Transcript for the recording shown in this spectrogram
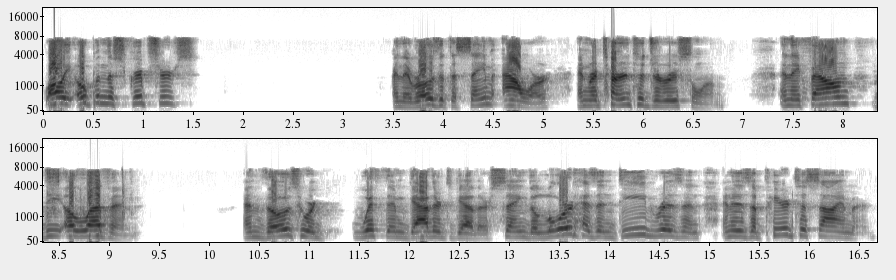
while he opened the scriptures? And they rose at the same hour and returned to Jerusalem. And they found the eleven and those who were with them gathered together, saying, The Lord has indeed risen and has appeared to Simon.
